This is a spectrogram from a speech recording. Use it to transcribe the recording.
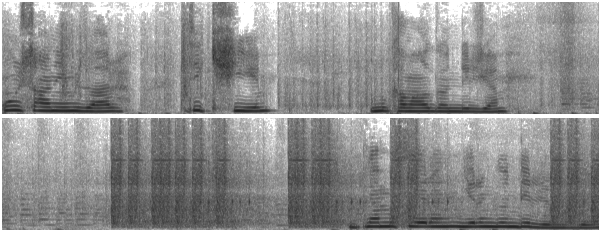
10 saniyemiz var. Tek kişiyim. Bunu kanala göndereceğim. Yüklenmesi yarın yarın gönderirim diye.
